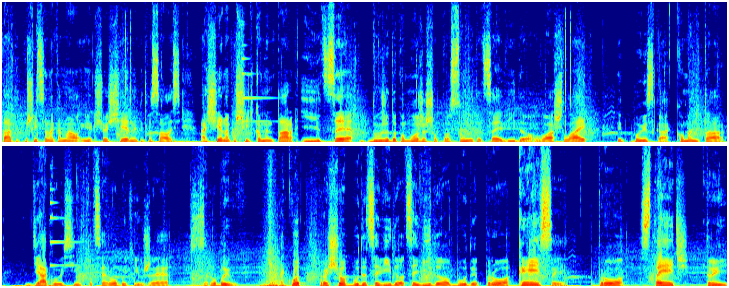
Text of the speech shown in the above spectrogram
Та підпишіться на канал, якщо ще не підписались. А ще напишіть коментар, і це дуже допоможе, щоб просунути це відео. Ваш лайк, підписка, коментар. Дякую всім, хто це робить і вже зробив. Так от, про що буде це відео? Це відео буде про кейси, про Stage 3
